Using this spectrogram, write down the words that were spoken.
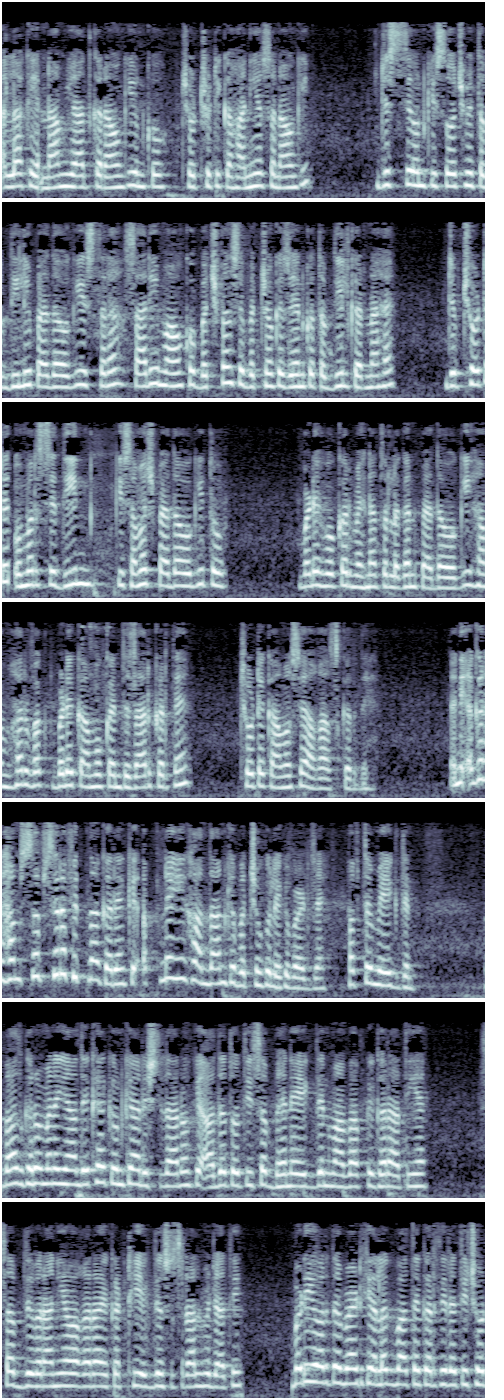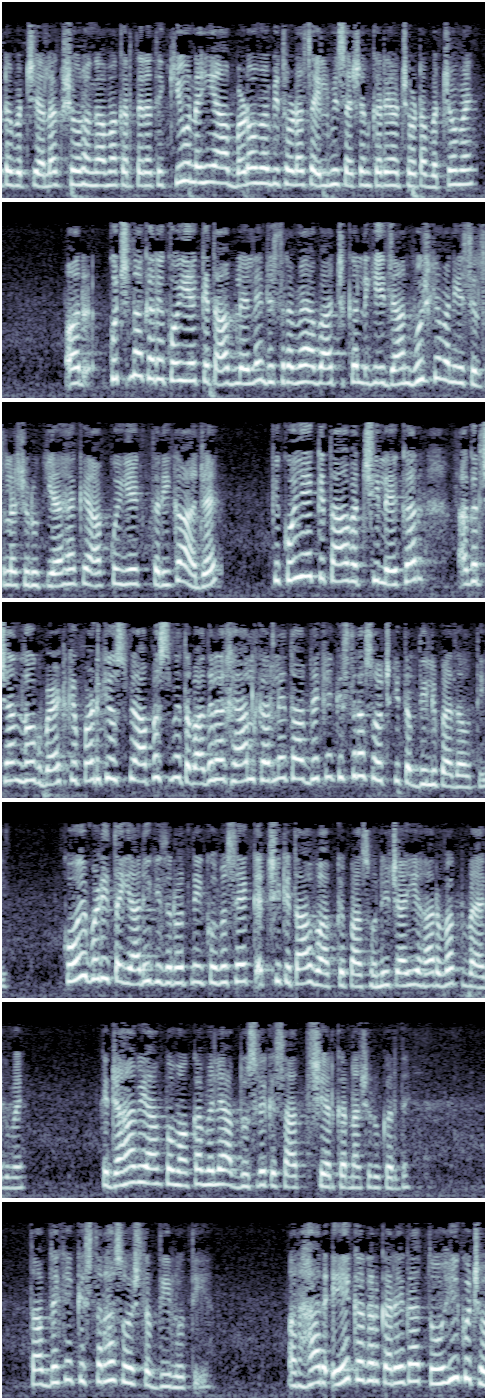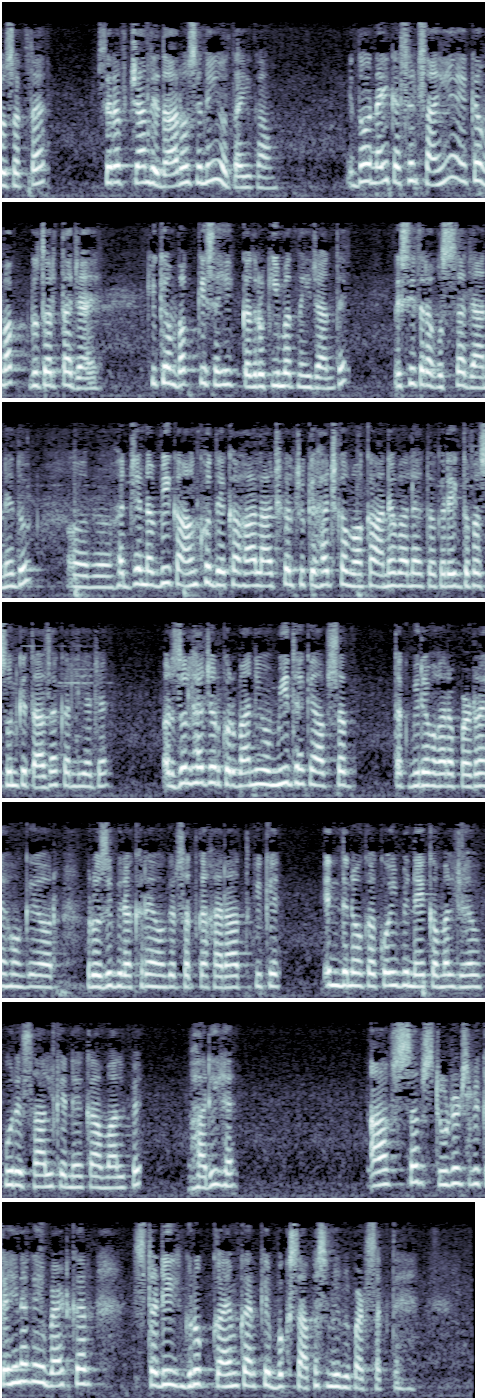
اللہ کے نام یاد کراؤں گی، ان کو چھوٹی چھوٹی کہانیاں سناؤں گی۔ جس سے ان کی سوچ میں تبدیلی پیدا ہوگی، اس طرح ساری ماؤں کو بچپن سے بچوں کے ذہن کو تبدیل کرنا ہے۔ جب چھوٹے عمر سے دین کی سمجھ پیدا ہوگی تو بڑے ہو کر محنت اور لگن پیدا ہوگی۔ ہم ہر وقت بڑے کاموں کا انتظار کرتے ہیں، چھوٹے کاموں سے آغاز کر دیں۔ یعنی اگر ہم سب صرف اتنا کریں کہ اپنے ہی خاندان کے بچوں کو لے کے بیٹھ جائیں، ہفتے میں ایک دن۔ بعض گھروں میں نے یہاں دیکھا کہ ان کے یہاں رشتے داروں کی عادت ہوتی، سب بہنیں ایک دن ماں باپ کے گھر آتی ہیں، سب دیورانیاں وغیرہ اکٹھی ایک دن سسرال میں جاتی۔ بڑی عورتیں بیٹھ کے الگ باتیں کرتی رہتی، چھوٹے بچے الگ شور ہنگامہ کرتے رہتے۔ کیوں نہیں آپ بڑوں میں بھی تھوڑا سا علمی سیشن کریں اور چھوٹا بچوں میں؟ اور کچھ نہ کرے کوئی ایک کتاب لے لیں۔ جس طرح میں اب آج کل یہ جان بوجھ کے میں نے یہ سلسلہ شروع کیا ہے کہ آپ کو یہ ایک طریقہ آ جائے کہ کوئی ایک کتاب اچھی لے کر اگر چند لوگ بیٹھ کے پڑھ کے اس پہ آپس میں تبادلہ خیال کر لیں تو آپ دیکھیں کس طرح سوچ کی تبدیلی پیدا ہوتی۔ کوئی بڑی تیاری کی ضرورت نہیں، کوئی بس ایک اچھی کتاب آپ کے پاس ہونی چاہیے ہر وقت بیگ میں۔ کہ جہاں بھی آپ کو موقع ملے آپ دوسرے کے ساتھ شیئر کرنا شروع کر دیں۔ تو آپ دیکھیں کس طرح سوچ تبدیل ہوتی ہے۔ اور ہر ایک اگر کرے گا تو ہی کچھ ہو سکتا ہے۔ صرف چند اداروں سے نہیں ہوتا یہ کام۔ دو نئی کیسٹس آئی ہیں، ایک وقت گزرتا جائے، کیونکہ ہم وقت کی صحیح قدر و قیمت نہیں جانتے۔ اسی طرح غصہ جانے دو۔ اور حج نبی کا آنکھوں دیکھا حال آج کل، چونکہ حج کا موقع آنے والا ہے، تو اگر ایک دفعہ سن کے تازہ کر لیا جائے۔ اور ذوالحج اور قربانی، امید ہے کہ آپ سب تکبیریں وغیرہ پڑھ رہے ہوں گے اور روزی بھی رکھ رہے ہوں گے صدقہ خیرات، کیونکہ ان دنوں کا کوئی بھی نیک عمل جو ہے وہ پورے سال کے نیک امال پہ بھاری ہے۔ آپ سب اسٹوڈینٹس بھی کہیں نہ کہیں بیٹھ کر اسٹڈی گروپ قائم کر کے بکس آپس میں بھی پڑھ سکتے ہیں۔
